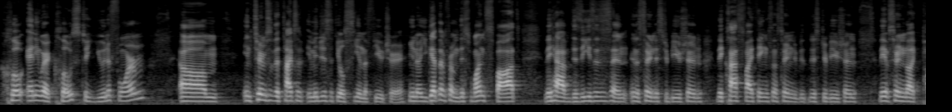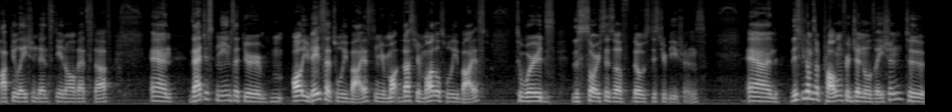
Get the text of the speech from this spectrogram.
clo anywhere close to uniform um, in terms of the types of images that you'll see in the future. You know, you get them from this one spot, they have diseases and, in a certain distribution, they classify things in a certain distribution, they have certain like population density and all that stuff. And that just means that your, all your data sets will be biased, and your thus your models will be biased towards the sources of those distributions. And this becomes a problem for generalization to,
